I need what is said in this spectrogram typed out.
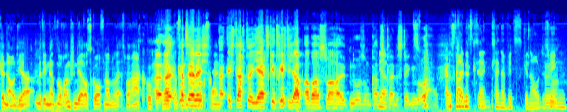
Genau, die er mit den ganzen Orangen, die er rausgeworfen hat und erstmal nachgeguckt. Äh, äh, passt ganz ehrlich, äh, ich dachte, jetzt geht's richtig ab, aber es war halt nur so ein ganz Ja. kleines Ding. So. ganz Das war ein klein, kleiner Witz, genau. Deswegen,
